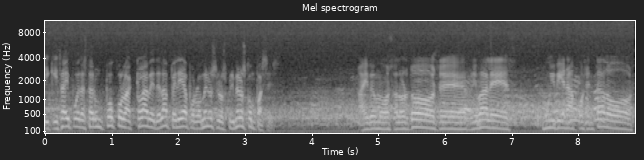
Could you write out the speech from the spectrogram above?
y quizá ahí pueda estar un poco la clave de la pelea, por lo menos en los primeros compases. Ahí vemos a los dos eh, rivales muy bien aposentados,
